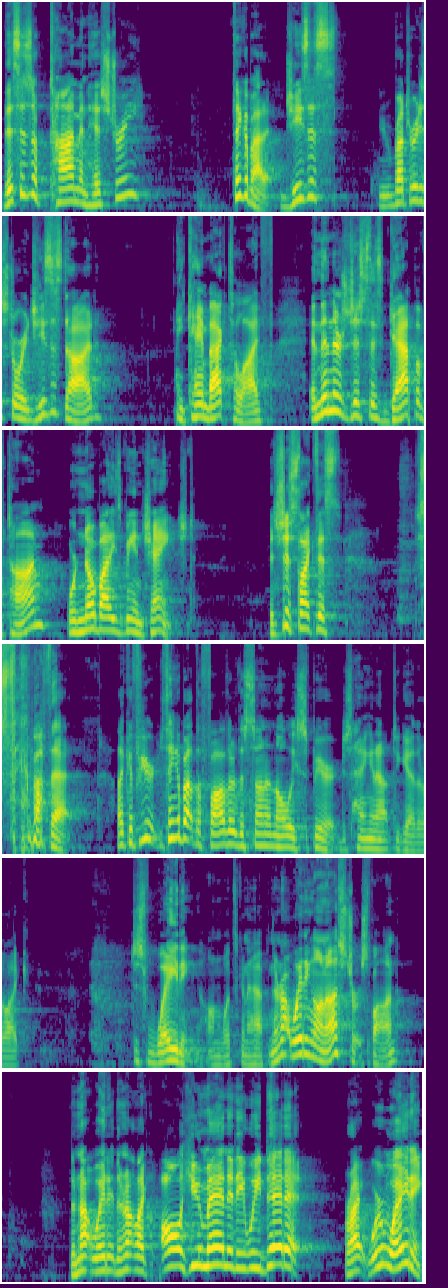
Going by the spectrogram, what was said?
This is a time in history. Think about it. Jesus, you're about to read a story. Jesus died, he came back to life, and then there's just this gap of time where nobody's being changed. It's just like this. Just think about that. Like if you're think about the Father, the Son, and the Holy Spirit just hanging out together, like just waiting on what's going to happen. They're not waiting on us to respond. They're not waiting. They're not like all humanity, we did it, right? We're waiting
